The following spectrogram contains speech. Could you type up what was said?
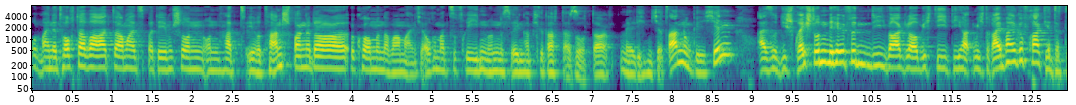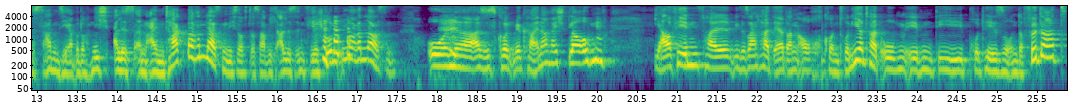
Und meine Tochter war damals bei dem schon und hat ihre Zahnspange da bekommen. Da waren wir eigentlich auch immer zufrieden. Und deswegen habe ich gedacht, also da melde ich mich jetzt an und gehe ich hin. Also die Sprechstundenhilfe, die war, glaube ich, die, die hat mich dreimal gefragt. Ja, das, das haben Sie aber doch nicht alles an einem Tag machen lassen. Ich sage, das habe ich alles in vier Stunden machen lassen. Und äh, also es konnte mir keiner recht glauben. Ja, auf jeden Fall, wie gesagt, hat er dann auch kontrolliert, hat oben eben die Prothese unterfüttert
